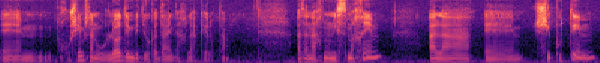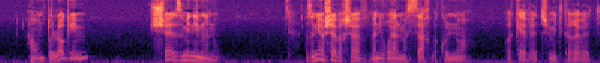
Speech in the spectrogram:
והחושים שלנו לא יודעים בדיוק עדיין איך לעכל אותה. אז אנחנו נסמכים על השיפוטים האונתולוגיים שזמינים לנו. אז אני יושב עכשיו ואני רואה על מסך בקולנוע רכבת שמתקרבת.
